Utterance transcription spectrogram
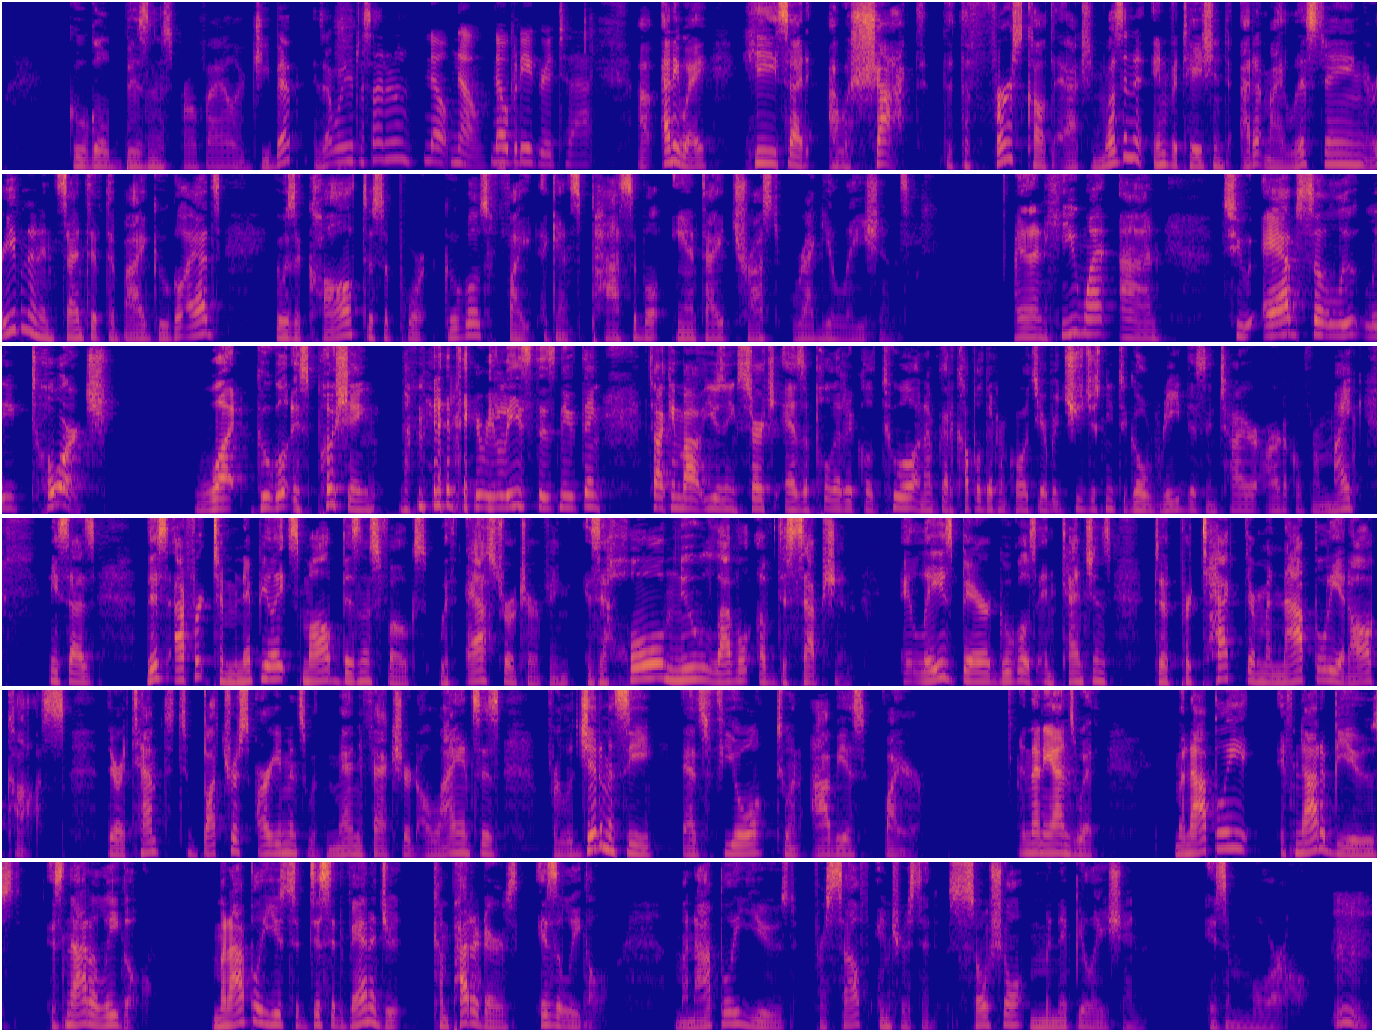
Google Business Profile or GBIP. Is that what you decided on? No, No. nobody agreed to that. Uh, anyway, he said, I was shocked that the first call to action wasn't an invitation to edit my listing or even an incentive to buy Google ads. It was a call to support Google's fight against possible antitrust regulations. And then he went on to absolutely torch what Google is pushing the minute they release this new thing, talking about using search as a political tool. And I've got a couple different quotes here, but you just need to go read this entire article from Mike. He says, This effort to manipulate small business folks with astroturfing is a whole new level of deception. It lays bare Google's intentions to protect their monopoly at all costs, their attempt to buttress arguments with manufactured alliances for legitimacy as fuel to an obvious fire. And then he ends with Monopoly, if not abused, is not illegal. Monopoly used to disadvantage competitors is illegal. monopoly used for self interested social manipulation is immoral.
